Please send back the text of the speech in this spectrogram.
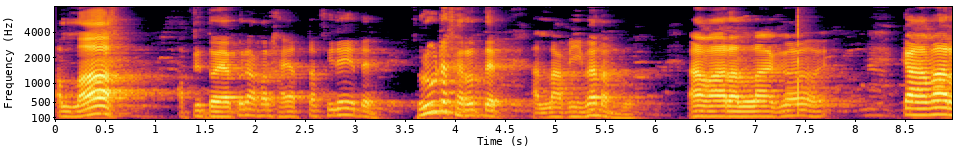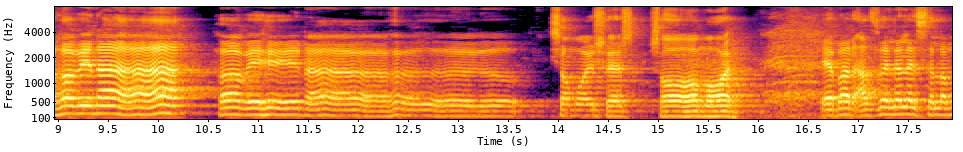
আল্লাহ, আপনি দয়া করে আমার হায়াতটা ফিরিয়ে দেন, রুটা ফেরত দেন। আল্লাহ, আমি ইমান আনব। আমার আল্লাহ কামার হবে না হবে না সময় শেষ, সময়। এবার আজরাইল আলাইসাল্লাম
